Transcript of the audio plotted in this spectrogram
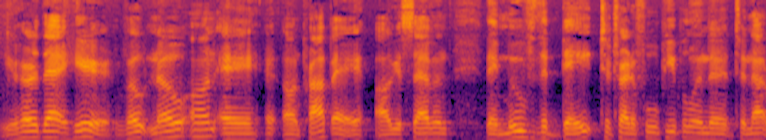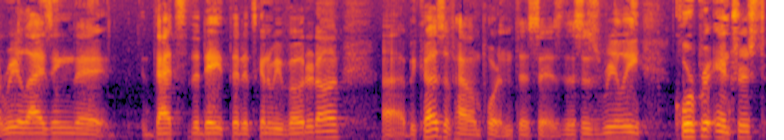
You heard that here. Vote no on A on Prop A, August seventh. They moved the date to try to fool people into to not realizing that that's the date that it's going to be voted on, uh, because of how important this is. This is really corporate interest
